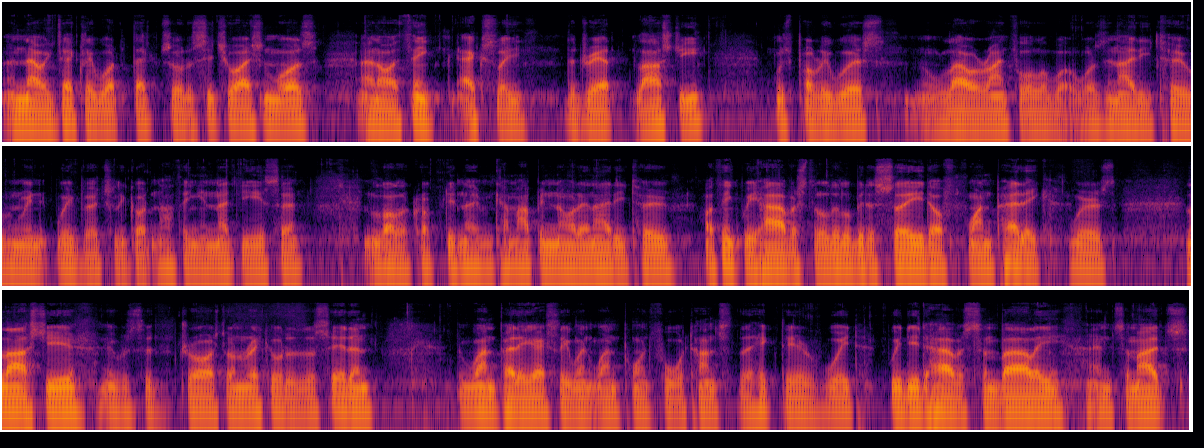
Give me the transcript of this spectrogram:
and know exactly what that sort of situation was. And I think actually the drought last year was probably worse or lower rainfall than what it was in 82 when we, we virtually got nothing in that year. So a lot of crop didn't even come up in 1982. I think we harvested a little bit of seed off one paddock, whereas last year it was the driest on record, as I said, and one paddock actually went 1.4 tonnes to the hectare of wheat. We did harvest some barley and some oats,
